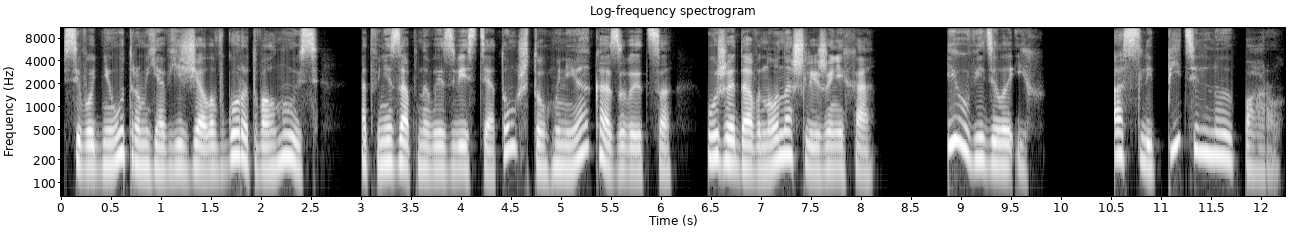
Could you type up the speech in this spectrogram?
Сегодня утром я въезжала в город, волнуюсь от внезапного известия о том, что мне, оказывается, уже давно нашли жениха. И увидела их. Ослепительную пару.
